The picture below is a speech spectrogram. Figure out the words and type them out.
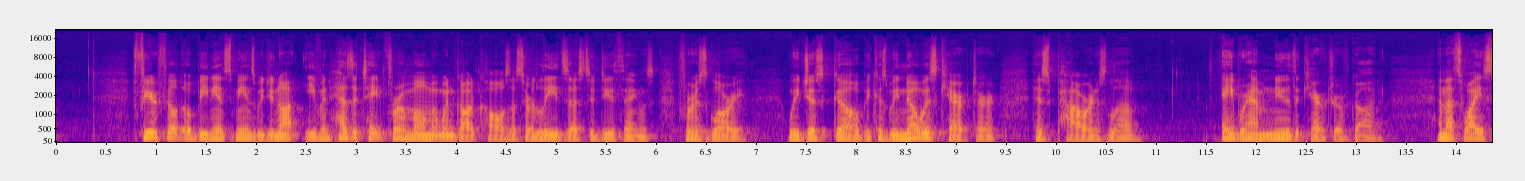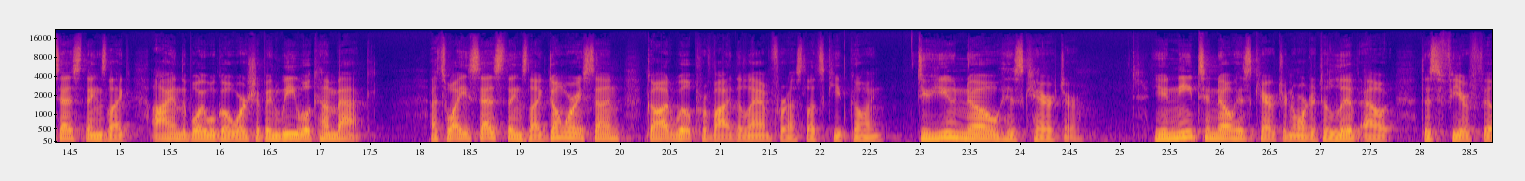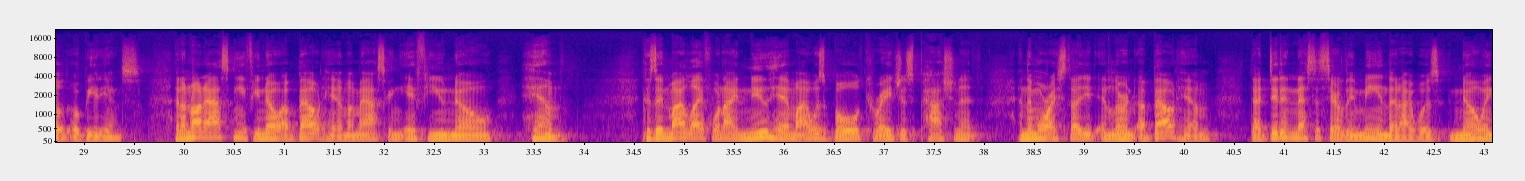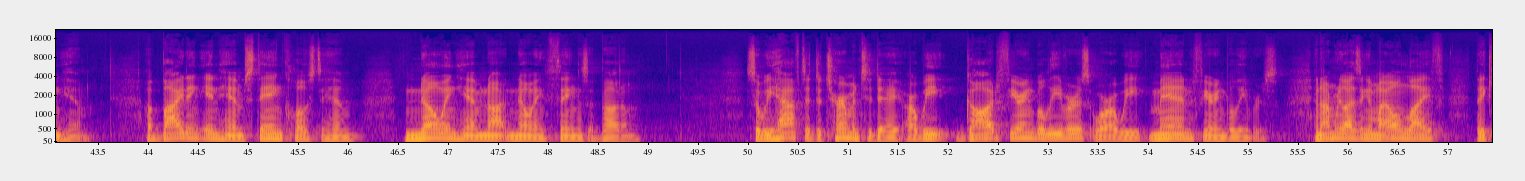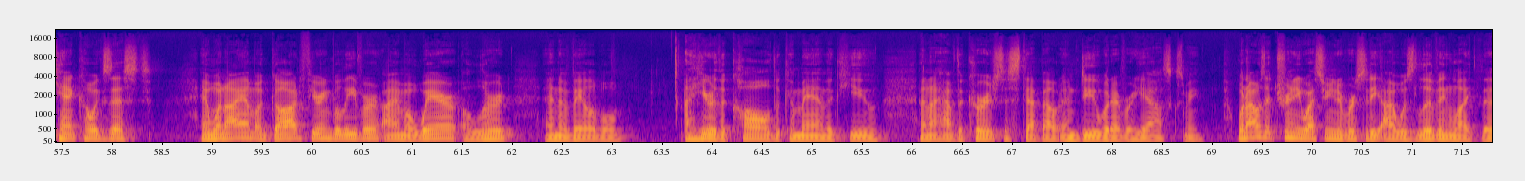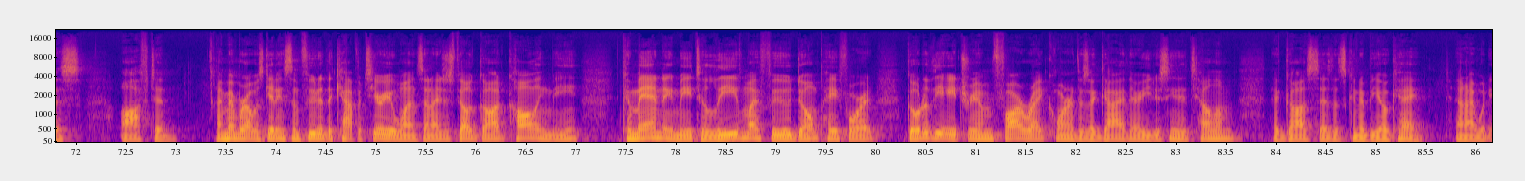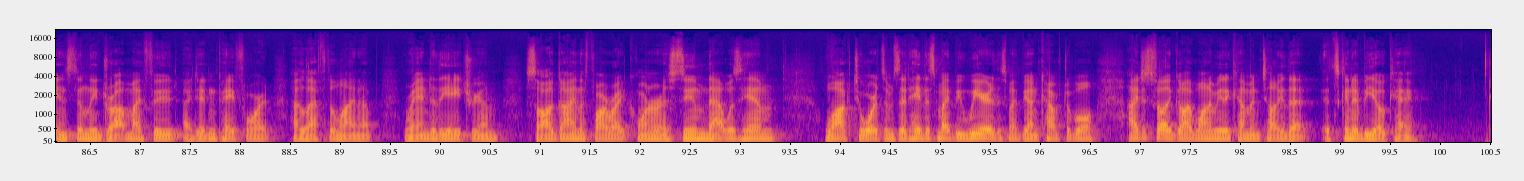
Fear filled obedience means we do not even hesitate for a moment when God calls us or leads us to do things for His glory. We just go because we know His character, His power, and His love. Abraham knew the character of God. And that's why he says things like, I and the boy will go worship and we will come back. That's why he says things like, Don't worry, son, God will provide the lamb for us. Let's keep going. Do you know his character? You need to know his character in order to live out this fear filled obedience. And I'm not asking if you know about him, I'm asking if you know him. Because in my life, when I knew him, I was bold, courageous, passionate. And the more I studied and learned about him, that didn't necessarily mean that I was knowing him. Abiding in him, staying close to him, knowing him, not knowing things about him. So we have to determine today are we God fearing believers or are we man fearing believers? And I'm realizing in my own life they can't coexist. And when I am a God fearing believer, I am aware, alert, and available. I hear the call, the command, the cue, and I have the courage to step out and do whatever He asks me. When I was at Trinity Western University, I was living like this often. I remember I was getting some food at the cafeteria once, and I just felt God calling me, commanding me to leave my food, don't pay for it, go to the atrium, far right corner. There's a guy there. You just need to tell him that God says it's going to be okay. And I would instantly drop my food. I didn't pay for it. I left the lineup, ran to the atrium, saw a guy in the far right corner, assumed that was him, walked towards him, said, Hey, this might be weird. This might be uncomfortable. I just felt like God wanted me to come and tell you that it's going to be okay.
